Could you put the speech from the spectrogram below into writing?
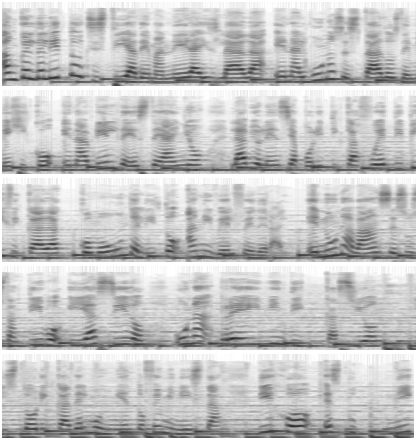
Aunque el delito existía de manera aislada en algunos estados de México, en abril de este año la violencia política fue tipificada como un delito a nivel federal, en un avance sustantivo y ha sido una reivindicación histórica del movimiento feminista, dijo Sputnik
